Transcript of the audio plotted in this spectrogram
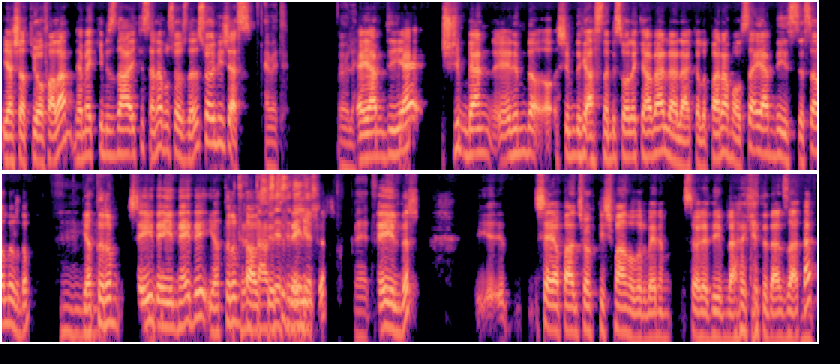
yaşatıyor falan. Demek ki biz daha iki sene bu sözleri söyleyeceğiz. Evet. Öyle. AMD'ye şimdi ben elimde şimdi aslında bir sonraki haberle alakalı param olsa AMD hissesi alırdım. Yatırım şeyi değil neydi? Yatırım, Yatırım tavsiyesi, tavsiyesi değildir. değildir. Evet. Değildir. Ee, Şey yapan çok pişman olur benim söylediğimle hareket eden zaten.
